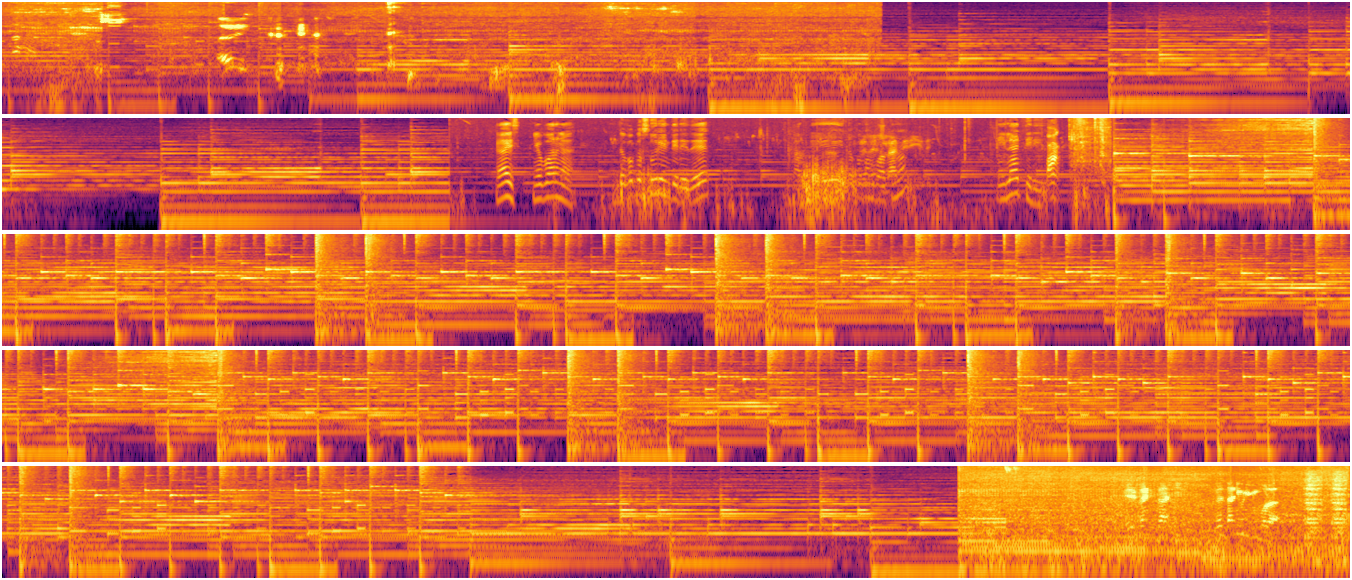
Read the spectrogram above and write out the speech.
ஏய். கைஸ் இங்கே பாருங்க. இந்த பக்கம் சூரியன் தெரியுது. அப்படியே இந்த பக்கம் பார்த்தோம்னா நிலா தெரியுது. தண்ணி தண்ணி தண்ணி குடிக்கும் போல மொத்தம்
